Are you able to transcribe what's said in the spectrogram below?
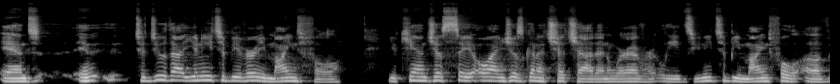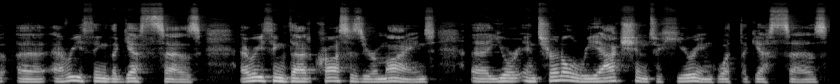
And in, to do that, you need to be very mindful you can't just say, "Oh, I'm just going to chit chat," and wherever it leads. You need to be mindful of uh, everything the guest says, everything that crosses your mind, uh, your internal reaction to hearing what the guest says,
